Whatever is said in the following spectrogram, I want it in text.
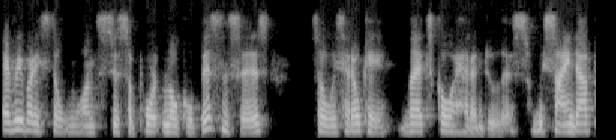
Everybody still wants to support local businesses. So we said, okay, let's go ahead and do this. We signed up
